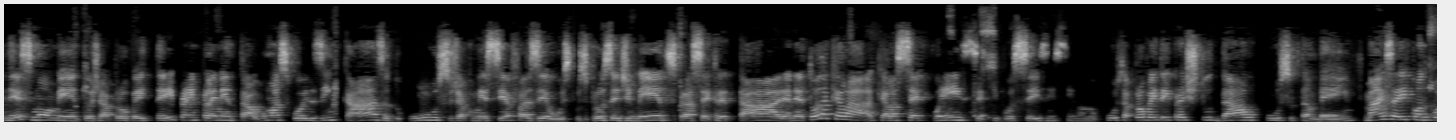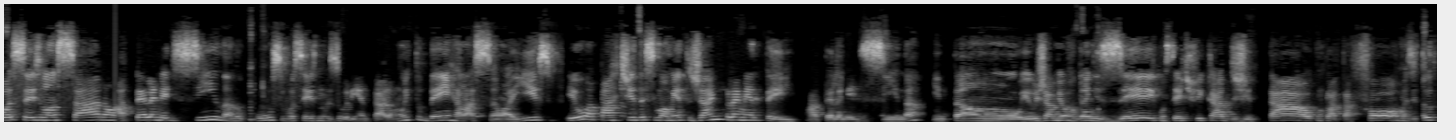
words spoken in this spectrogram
nesse momento eu já aproveitei para implementar algumas coisas em casa do curso, já comecei a fazer os, os procedimentos para a secretária, né? Toda aquela, aquela sequência que vocês ensinam no curso, aproveitei para estudar o curso também. Mas aí quando vocês lançaram a telemedicina no curso, vocês nos orientaram muito bem em relação a isso. Eu, a partir desse nesse momento já implementei a telemedicina, então eu já me organizei com certificado digital, com plataformas e tudo,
